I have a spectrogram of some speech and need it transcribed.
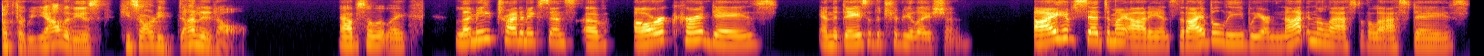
But the reality is he's already done it all. Absolutely. Let me try to make sense of our current days and the days of the tribulation. I have said to my audience that I believe we are not in the last of the last days.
